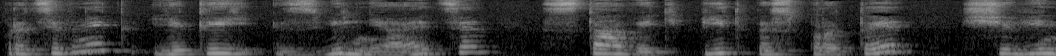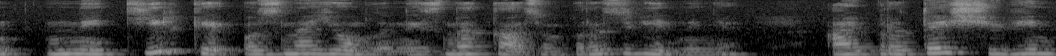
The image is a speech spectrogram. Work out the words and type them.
Працівник, який звільняється, ставить підпис про те, що він не тільки ознайомлений з наказом про звільнення, а й про те, що він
